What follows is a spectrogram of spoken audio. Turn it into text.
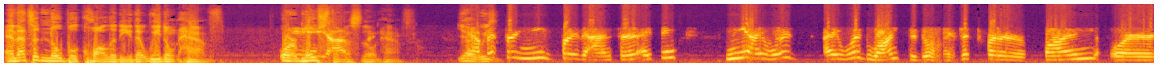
and that's a noble quality that we don't have. Or most of us don't have. Yeah, but for me, for the answer, I think me, I would, I would want to do it just for fun or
